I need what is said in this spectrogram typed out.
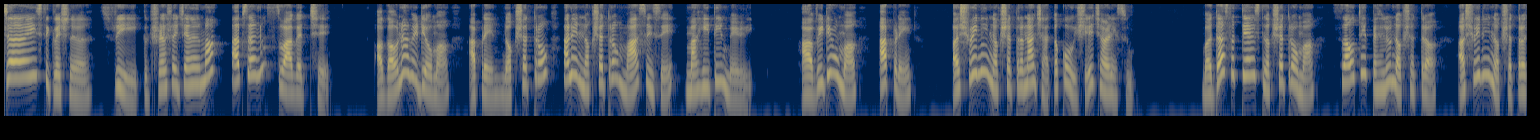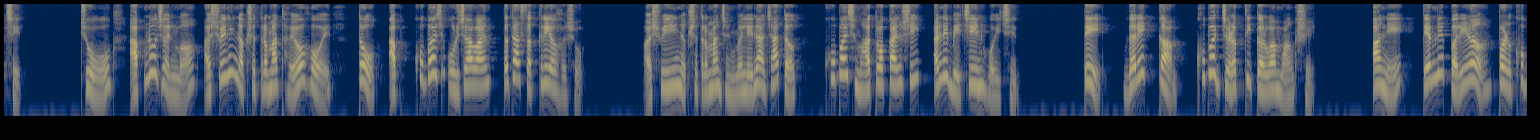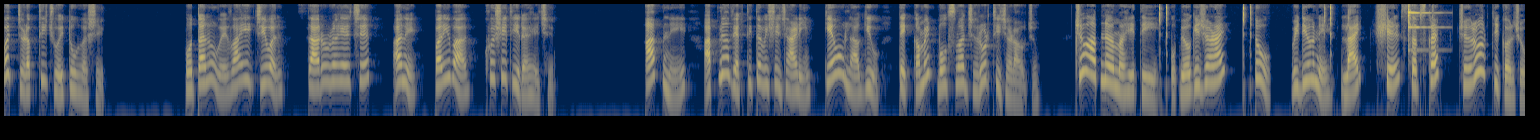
શ્રી કૃષ્ણ. શ્રી કૃષ્ણ ચેનલમાં આપ સૌનું સ્વાગત છે. અગાઉના વિડીયોમાં આપણે નક્ષત્રો અને નક્ષત્રો માસ વિશે માહિતી મેળવી. આ વિડીયોમાં આપણે અશ્વિની નક્ષત્રના જાતકો વિશે જાણીશું. બધા સત્યાવીસ નક્ષત્રોમાં સૌથી પહેલું નક્ષત્ર અશ્વિની નક્ષત્ર છે. જો આપનો જન્મ અશ્વિની નક્ષત્રમાં થયો હોય તો આપ ખૂબ જ ઉર્જાવાન તથા સક્રિય હશો. અશ્વિની નક્ષત્રમાં જન્મ લેનાર જાતક ખૂબ જ મહત્વાકાંક્ષી અને બેચેન હોય છે. તે દરેક કામ ખૂબ જ ઝડપથી કરવા માંગશે અને તેમને પરિણામ પણ ખૂબ જ ઝડપથી જોઈતું હશે. પોતાનું વૈવાહિક જીવન સારું રહે છે અને પરિવાર ખુશીથી રહે છે. આપને આપના વ્યક્તિત્વ વિશે જાણી કેવું લાગ્યું તે કમેન્ટ બોક્સમાં જરૂરથી જણાવજો. જો આપને માહિતી ઉપયોગી જણાય તો વિડીયોને લાઈક શેર સબસ્ક્રાઈબ જરૂરથી કરજો.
